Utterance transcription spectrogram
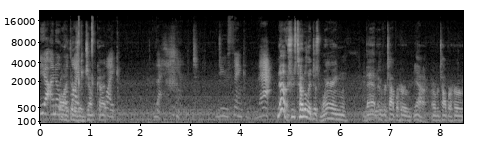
Yeah, I know, or like but there was like a jump cut. like the hand. do you think that? No, she was totally just wearing that over top of her. Yeah, over top of her,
